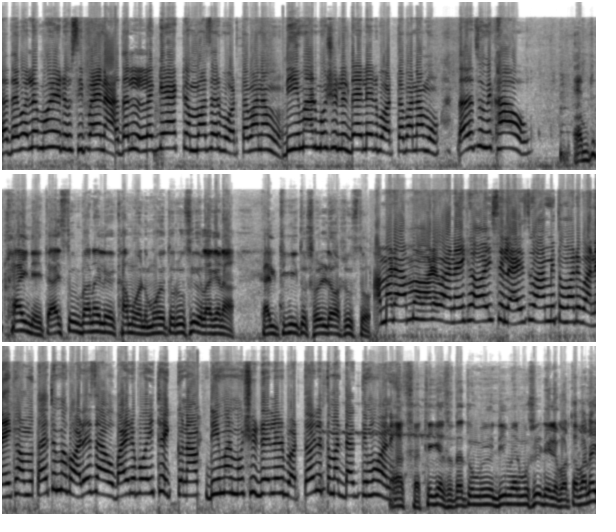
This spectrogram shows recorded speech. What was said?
দাদা বলে মহে রুচি পায় না। দাদার লাগে একটা মজার ভর্তা বানামু। ডিম আর মুসুরির ডাইলের ভর্তা বানামু। দাদা তুমি খাও। আমি তো খাই নাই তাই তুমি বানাইলে খামো না মোহে তো রুচিও লাগে না। কাল ঠিকই তো শরীরটা অসুস্থ। আমার আম্মু আমারে বানাই খাওয়াইছিল আইসো আমি তোমারে বানাই খামো। তাই তুমি ঘরে যাও বাইরে বই থেকো না। ডিম আর মুসুর ডাইলের ভর্তা হলে তোমার ডাক দিমু হনে আচ্ছা ঠিক আছে তা তুমি ডিমের মুসুরি ডেলে ভর্তা বানাই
